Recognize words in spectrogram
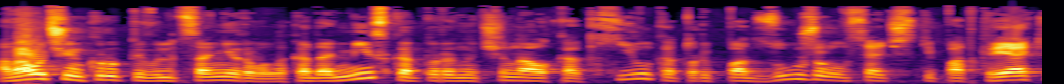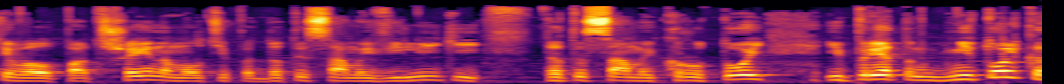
она очень круто эволюционировала. Когда Мисс, который начинал как Хил, который подзуживал, всячески подкрякивал под Шейна, мол, типа, да ты самый великий, да ты самый крутой. И при этом не только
